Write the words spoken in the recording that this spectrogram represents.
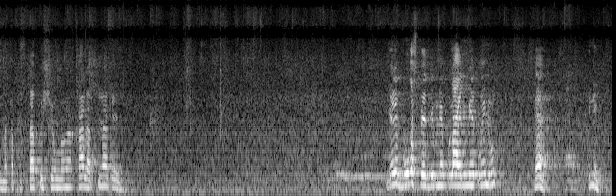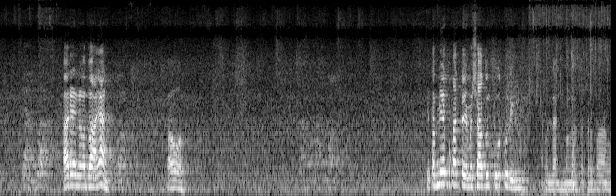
Matapos-tapos yung mga kalat natin. Ganyan, bukas pwede mo na yung pulahin ni Meto ngayon, oh. Yan. Ini. Ari na nga ba yan? Oo. Kita Meto kante, masyadong tutuling. Ulan, mga katrabaho.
